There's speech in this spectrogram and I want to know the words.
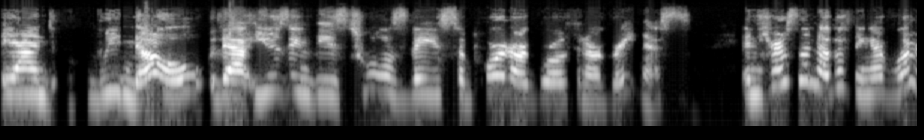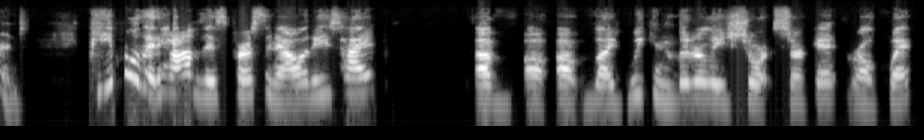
And we know that using these tools, they support our growth and our greatness. And here's another thing I've learned people that have this personality type of, of, of, like we can literally short circuit real quick.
